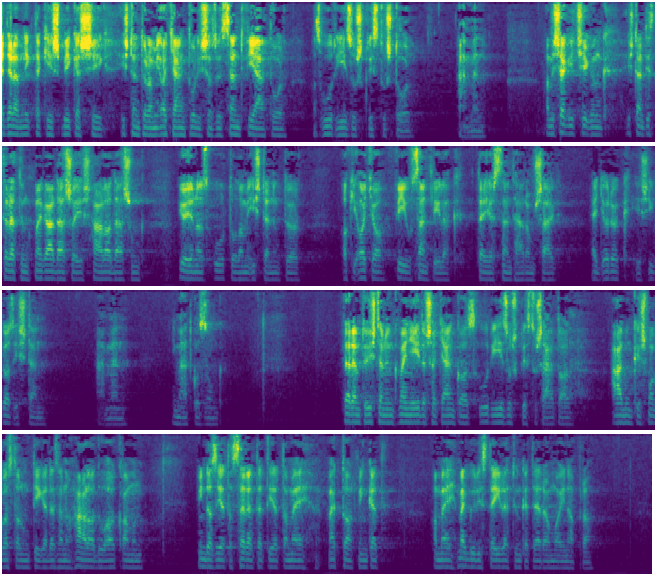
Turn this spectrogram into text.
Kegyelem néktek és békesség Istentől, ami atyánktól és az ő szent fiától, az Úr Jézus Krisztustól. Amen. Ami segítségünk, Isten tiszteletünk megáldása és háladásunk jöjjön az Úrtól, ami Istenünktől, aki Atya, Fiú, Szentlélek, teljes szent háromság, egy örök és igaz Isten. Amen. Imádkozzunk. Teremtő Istenünk, mennyi édesatyánk az Úr Jézus Krisztus által. Áldunk és magasztalunk téged ezen a háladó alkalmon, mindazért a szeretetért, amely megtart minket, amely megőrizte életünket erre a mai napra.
